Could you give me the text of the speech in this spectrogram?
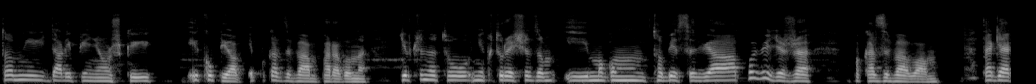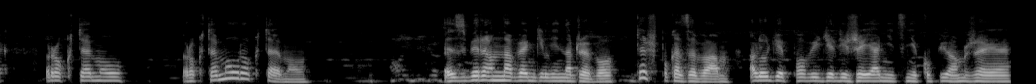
To mi dali pieniążki i kupiłam. I pokazywałam paragony. Dziewczyny tu niektóre siedzą i mogą tobie Sylwia powiedzieć, że pokazywałam. Tak jak rok temu, rok temu, rok temu. E, Zbieram na węgiel i na drzewo. Też pokazywałam, a ludzie powiedzieli, że ja nic nie kupiłam, że.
